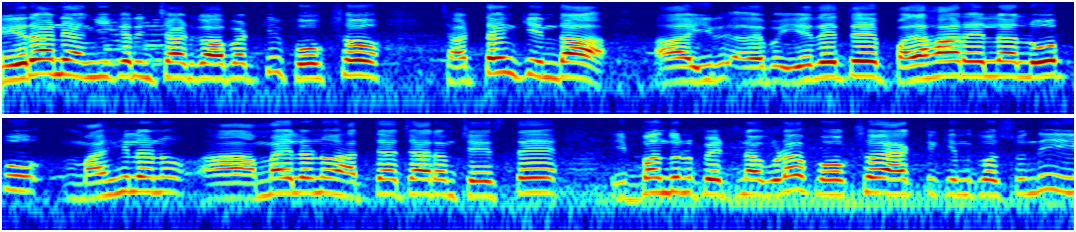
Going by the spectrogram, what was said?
నేరాన్ని అంగీకరించాడు కాబట్టి ఫోక్సో చట్టం కింద ఏదైతే పదహారేళ్ళ లోపు మహిళను అమ్మాయిలను అత్యాచారం చేస్తే ఇబ్బందులు పెట్టినా కూడా ఫోక్సో యాక్ట్ కిందకు వస్తుంది. ఈ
